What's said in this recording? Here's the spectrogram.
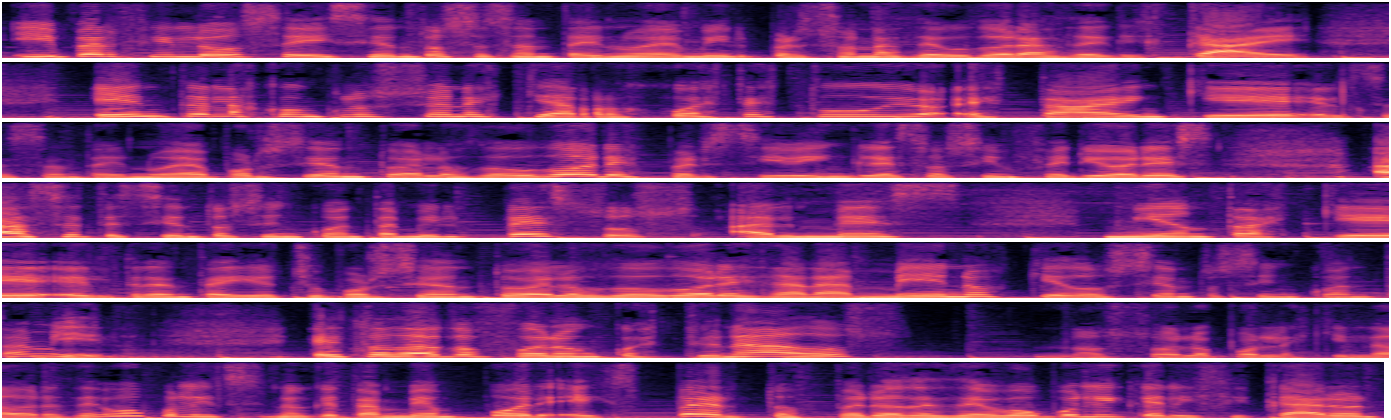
y perfiló 669 mil personas deudoras del CAE. Entre las conclusiones que arrojó este estudio está en que el 69% de los deudores percibe ingresos inferiores a 750 mil pesos al mes, mientras que el 38% de los deudores gana menos que 250 mil. Estos datos fueron cuestionados no solo por legisladores de Bópoli, sino que también por expertos, pero desde Bópoli calificaron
